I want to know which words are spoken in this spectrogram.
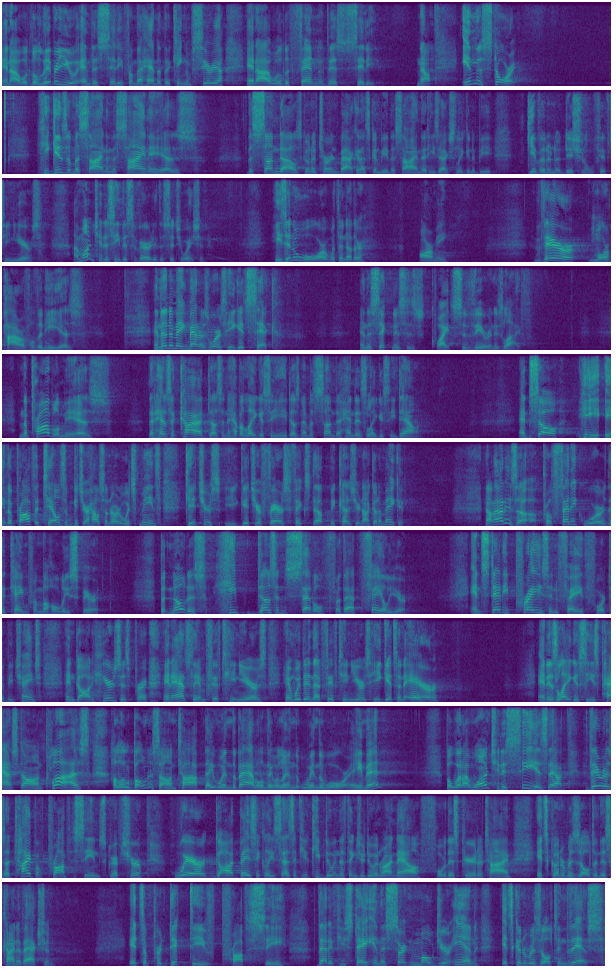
And I will deliver you and this city from the hand of the king of Syria, and I will defend this city. Now, in the story, he gives them a sign, and the sign is the sundial is going to turn back, and that's going to be the sign that he's actually going to be given an additional 15 years. I want you to see the severity of the situation. He's in a war with another army. They're more powerful than he is. And then to make matters worse, he gets sick. And the sickness is quite severe in his life. And the problem is that Hezekiah doesn't have a legacy, he doesn't have a son to hand his legacy down. And so he, he, the prophet tells him, Get your house in order, which means get your, get your affairs fixed up because you're not going to make it. Now, that is a prophetic word that came from the Holy Spirit. But notice, he doesn't settle for that failure. Instead, he prays in faith for it to be changed. And God hears his prayer and adds to him 15 years. And within that 15 years, he gets an heir. And his legacy is passed on. Plus, a little bonus on top, they win the battle. They will the, win the war. Amen? But what I want you to see is that there is a type of prophecy in Scripture where God basically says, if you keep doing the things you're doing right now for this period of time, it's going to result in this kind of action. It's a predictive prophecy that if you stay in the certain mode you're in, it's going to result in this.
